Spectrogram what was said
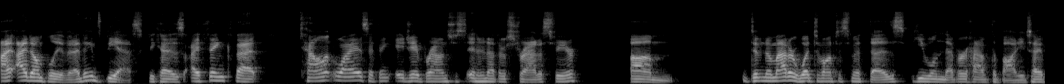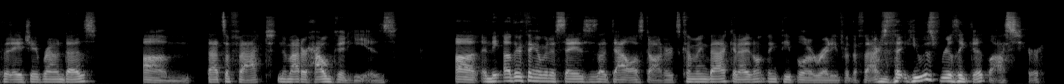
I, I don't believe it. I think it's BS because I think that talent wise, I think AJ Brown's just in another stratosphere. Um, no matter what Devonta Smith does, he will never have the body type that AJ Brown does. Um, that's a fact. No matter how good he is, Uh, and the other thing I'm going to say is, is that Dallas Goedert's coming back, and I don't think people are ready for the fact that he was really good last year,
